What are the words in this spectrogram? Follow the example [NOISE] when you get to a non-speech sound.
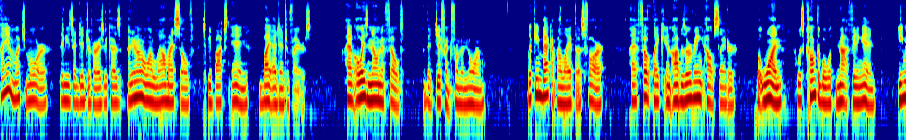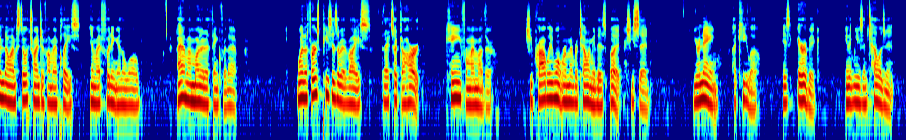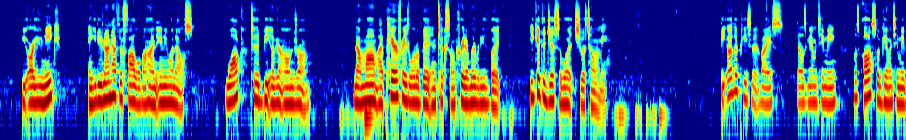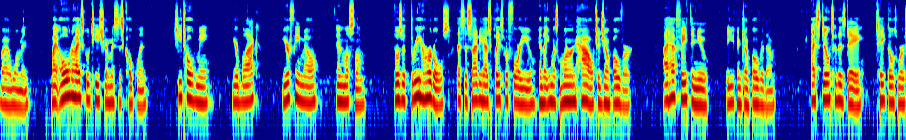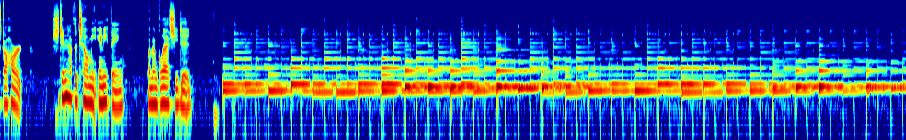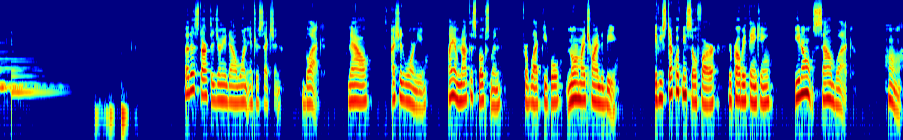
I am much more than these identifiers because I do not want to allow myself to be boxed in by identifiers. I have always known and felt a bit different from the norm. Looking back at my life thus far, I have felt like an observing outsider, but one who is comfortable with not fitting in, even though I'm still trying to find my place and my footing in the world. I have my mother to thank for that. One of the first pieces of advice that I took to heart came from my mother. She probably won't remember telling me this, but she said, Your name, Aquila, is Arabic and it means intelligent. You are unique and you do not have to follow behind anyone else. Walk to the beat of your own drum. Now, mom, I paraphrased a little bit and took some creative liberties, but you get the gist of what she was telling me. The other piece of advice that was given to me was also given to me by a woman, my old high school teacher, Mrs. Copeland. She told me, You're black, you're female, and Muslim. Those are three hurdles that society has placed before you and that you must learn how to jump over. I have faith in you that you can jump over them. I still, to this day, take those words to heart. She didn't have to tell me anything, but I'm glad she did. Let us start the journey down one intersection black. Now, I should warn you, I am not the spokesman for black people, nor am I trying to be. If you stuck with me so far, you're probably thinking, you don't sound black. Hmm.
